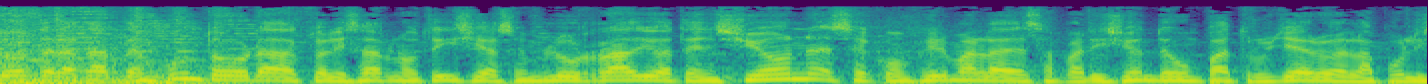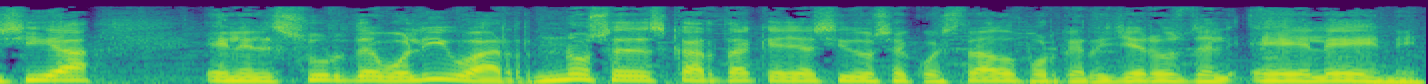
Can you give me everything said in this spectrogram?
Dos de la tarde en punto, hora de actualizar noticias en Blue Radio. Atención, se confirma la desaparición de un patrullero de la policía en el sur de Bolívar. No se descarta que haya sido secuestrado por guerrilleros del ELN.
